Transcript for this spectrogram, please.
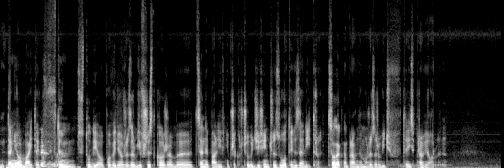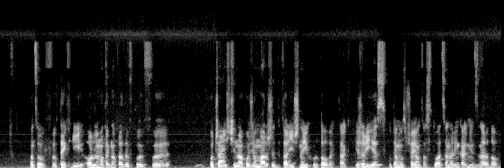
Daniel Bajtek w tym studio powiedział, że zrobi wszystko, żeby ceny paliw nie przekroczyły 10 zł za litr. Co tak naprawdę może zrobić w tej sprawie Orlen? No w tej chwili Orlen ma tak naprawdę wpływ e, po części na poziom marży detalicznej i hurtowej, tak? jeżeli jest ku temu sprzyjająca sytuacja na rynkach międzynarodowych.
